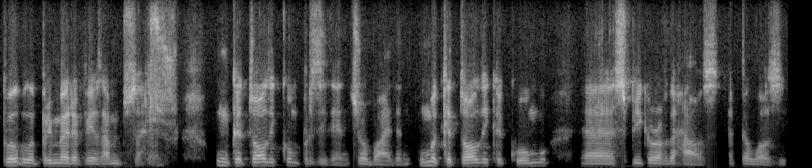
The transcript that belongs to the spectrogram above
pela primeira vez há muitos anos um católico como presidente, Joe Biden, uma católica como uh, Speaker of the House, a Pelosi.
